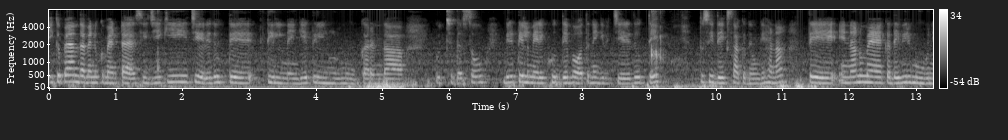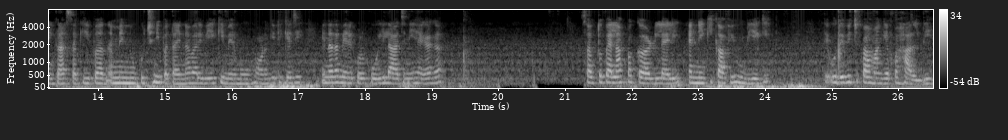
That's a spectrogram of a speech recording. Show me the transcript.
ਇੱਕ ਭੈਣ ਦਾ ਮੈਨੂੰ ਕਮੈਂਟ ਆਇਆ ਸੀ ਜੀ ਕਿ ਚਿਹਰੇ ਦੇ ਉੱਤੇ ਤਿਲ ਨੇਗੇ, ਤਿਲ ਨੂੰ ਰਿਮੂਵ ਕਰਨ ਦਾ ਕੁਝ ਦੱਸੋ। ਮੇਰੇ ਤਿਲ ਮੇਰੇ ਖੁਦ ਦੇ ਬਹੁਤ ਨੇਗੇ ਵੀ ਚਿਹਰੇ ਦੇ ਉੱਤੇ। ਤੁਸੀਂ ਦੇਖ ਸਕਦੇ ਹੋਗੇ, ਹਨਾ? ਤੇ ਇਹਨਾਂ ਨੂੰ ਮੈਂ ਕਦੇ ਵੀ ਰਿਮੂਵ ਨਹੀਂ ਕਰ ਸਕੀ, ਪਰ ਮੈਨੂੰ ਕੁਝ ਨਹੀਂ ਪਤਾ ਇਹਨਾਂ ਬਾਰੇ ਵੀ ਇਹ ਕਿਵੇਂ ਰਿਮੂਵ ਹੋਣਗੇ, ਠੀਕ ਹੈ ਜੀ? ਇਹਨਾਂ ਦਾ ਮੇਰੇ ਕੋਲ ਕੋਈ ਇਲਾਜ ਨਹੀਂ ਹੈਗਾਗਾ। ਸਭ ਤੋਂ ਪਹਿਲਾਂ ਆਪਾਂ ਕਰਡ ਲੈ ਲਈ। ਇੰਨੀ ਕੀ ਕਾਫੀ ਹੁੰਦੀ ਹੈਗੀ। ਤੇ ਉਹਦੇ ਵਿੱਚ ਪਾਵਾਂਗੇ ਆਪਾਂ ਹਲਦੀ।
